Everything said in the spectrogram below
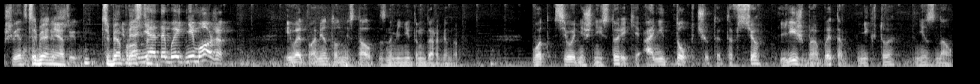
шведским Тебя нет. Тебя, Тебя просто- нет и быть не может. И в этот момент он не стал знаменитым Дарвином. Вот сегодняшние историки, они топчут это все, лишь бы об этом никто не знал.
